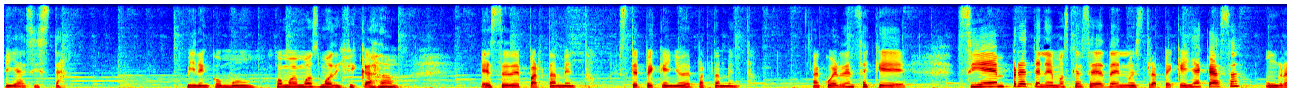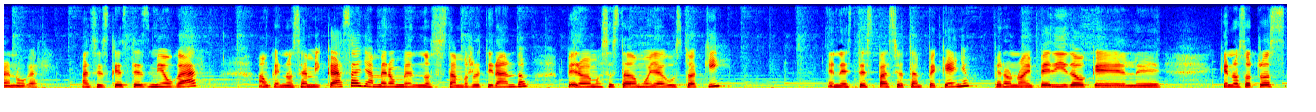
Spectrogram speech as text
y así está. Miren cómo, cómo hemos modificado este departamento este pequeño departamento. Acuérdense que siempre tenemos que hacer de nuestra pequeña casa un gran hogar. Así es que este es mi hogar, aunque no sea mi casa, ya mero nos estamos retirando, pero hemos estado muy a gusto aquí, en este espacio tan pequeño, pero no ha impedido que, le, que nosotros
